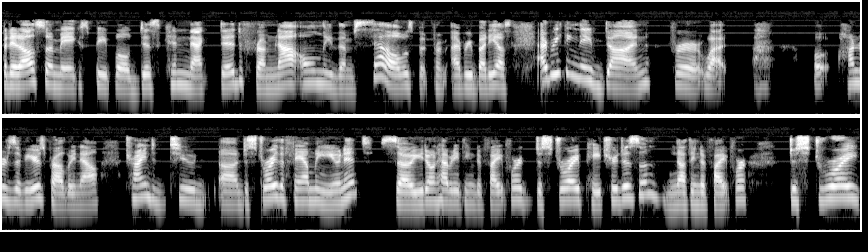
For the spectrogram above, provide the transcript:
But it also makes people disconnected from not only themselves but from everybody else. Everything they've done for what hundreds of years probably now trying to, to uh, destroy the family unit so you don't have anything to fight for destroy patriotism nothing to fight for destroy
